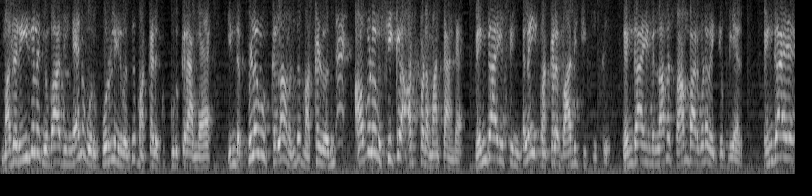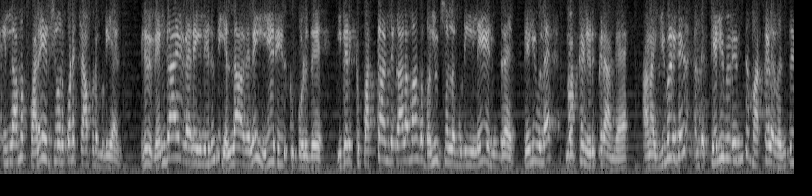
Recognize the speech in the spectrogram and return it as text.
மத ரீதியில விவாதிங்கன்னு ஒரு பொருளை வந்து மக்களுக்கு கொடுக்குறாங்க. இந்த பிளவுக்கெல்லாம் வந்து மக்கள் வந்து அவ்வளவு சீக்கிரம் ஆட்பட மாட்டாங்க. வெங்காயத்தின் விலை மக்களை பாதிச்சிட்டு இருக்கு. வெங்காயம் இல்லாம சாம்பார் கூட வைக்க முடியாது. வெங்காயம் இல்லாம பழைய சோறு கூட சாப்பிட முடியாது. எனவே வெங்காய விலையிலிருந்து எல்லா விலையும் ஏறி இருக்கும் பொழுது இதற்கு பத்தாண்டு காலமாக பதில் சொல்ல முடியலே என்ற தெளிவுல மக்கள் இருக்கிறாங்க. ஆனா இவர்கள் அந்த தெளிவிலிருந்து மக்களை வந்து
